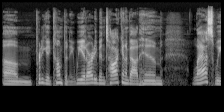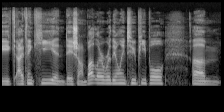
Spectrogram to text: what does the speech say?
Um, pretty good company. We had already been talking about him last week. I think he and Da'Sean Butler were the only two people um,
